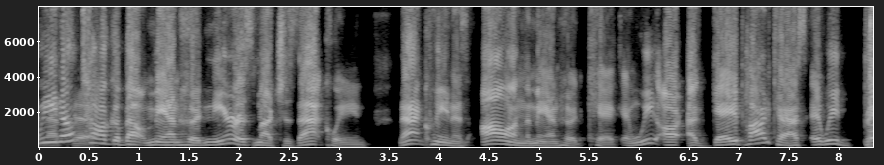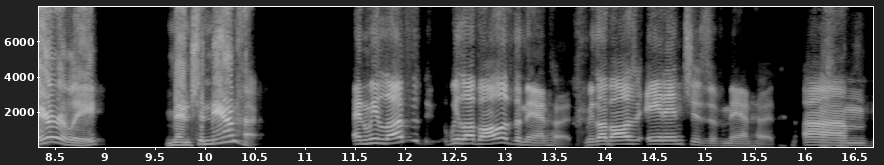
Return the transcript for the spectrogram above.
We don't it. talk about manhood near as much as that queen. That queen is all on the manhood kick, and we are a gay podcast, and we barely mention manhood. and we love we love all of the manhood. We love all eight inches of manhood. Um,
